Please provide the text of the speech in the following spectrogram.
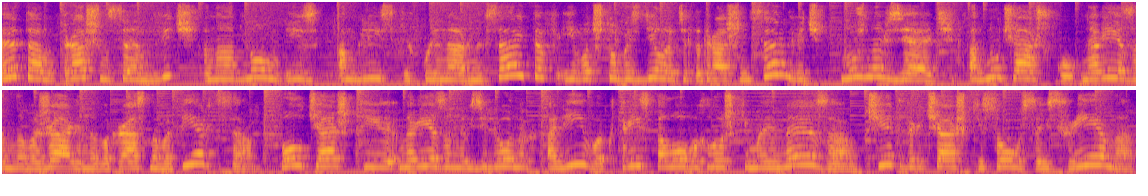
Это Russian Sandwich на одном из английских кулинарных сайтов. И вот чтобы сделать этот Russian Sandwich, нужно взять одну чашку нарезанного жареного красного перца, пол чашки нарезанных зеленых оливок, три столовых ложки майонеза, четверть чашки соуса из хрена,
